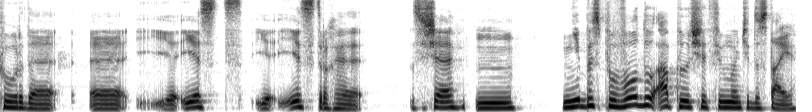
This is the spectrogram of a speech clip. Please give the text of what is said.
kurde, e, je- jest, je- jest trochę, w sensie, mm, nie bez powodu Apple się w tym momencie dostaje.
